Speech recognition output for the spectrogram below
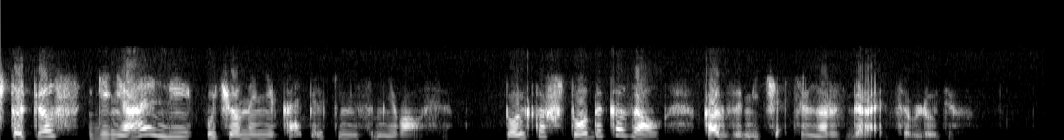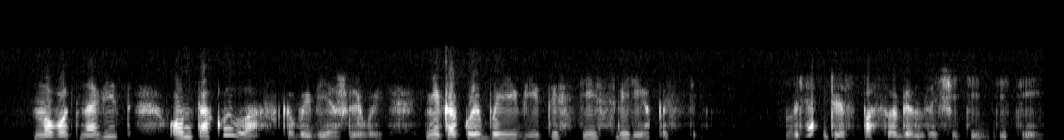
Что пес гениальный, ученый ни капельки не сомневался. Только что доказал, как замечательно разбирается в людях. Но вот на вид он такой ласковый, вежливый, никакой боевитости и свирепости. Вряд ли способен защитить детей.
